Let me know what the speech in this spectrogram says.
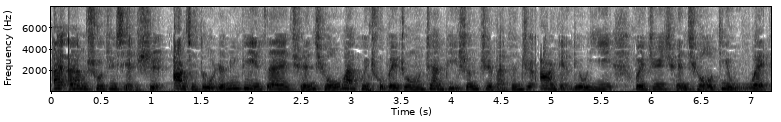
IM 数据显示，二季度人民币在全球外汇储备中占比升至百分之二点六一，位居全球第五位。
